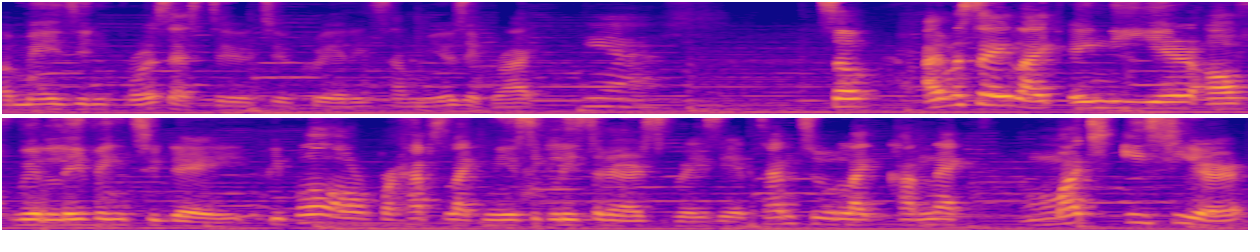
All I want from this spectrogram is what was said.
amazing process to to creating some music, right? yeah So I must say, like in the year of we're living today, people or perhaps like music listeners, Gracie, tend to like connect much easier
